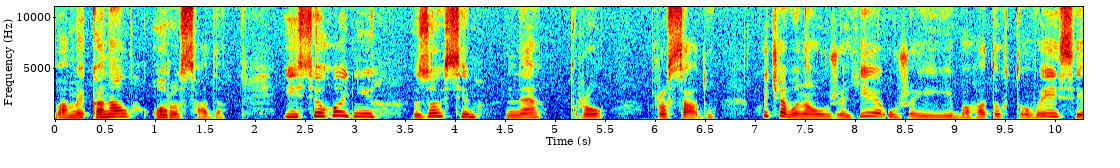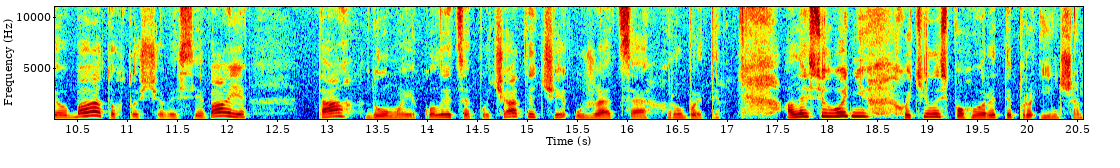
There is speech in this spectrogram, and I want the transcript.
вами канал Оросада. І сьогодні зовсім не про розсаду. Хоча вона вже є, уже її багато хто висіяв, багато хто ще висіває та думає, коли це почати чи уже це робити. Але сьогодні хотілося поговорити про інше.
